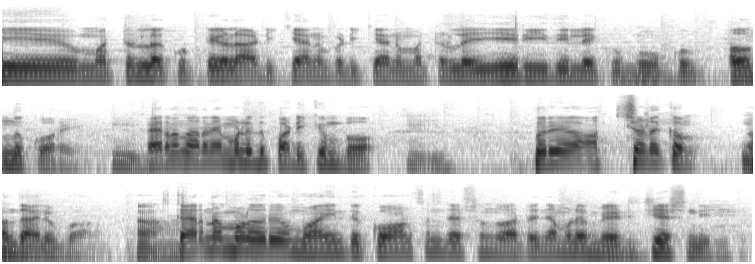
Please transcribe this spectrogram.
ഈ മറ്റുള്ള കുട്ടികളെ അടിക്കാനും പിടിക്കാനും മറ്റുള്ള ഈ രീതിയിലേക്ക് പോക്കും. അതൊന്ന് കുറയും. കാരണം എന്ന് പറഞ്ഞാൽ നമ്മളിത് പഠിക്കുമ്പോൾ ഒരു അച്ചടക്കം എന്തായാലും വേണം. കാരണം നമ്മളൊരു മൈൻഡ് കോൺസെൻട്രേഷൻ എന്ന് പറഞ്ഞാൽ നമ്മൾ മെഡിറ്റേഷൻ ഇരുത്തും.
